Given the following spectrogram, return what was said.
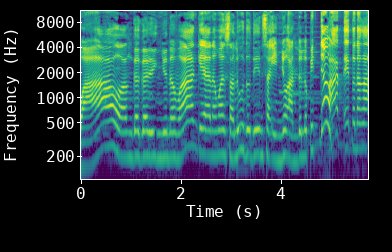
Wow, Ang gagaling nyo naman. Kaya naman saludo din sa inyo. Ang lulupit nyo. At ito na nga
